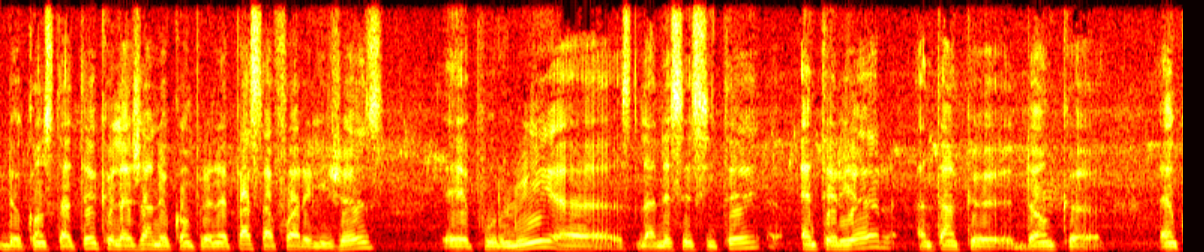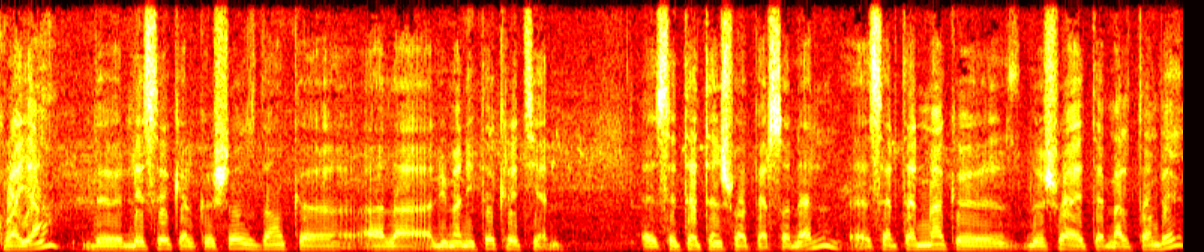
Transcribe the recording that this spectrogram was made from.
de constater que les gens ne comprenaient pas sa foi religieuse. Et pour lui, euh, la nécessité intérieure, en tant que donc euh, croyant, de laisser quelque chose donc à l'humanité chrétienne. C'était un choix personnel. certainement que le choix était mal tombé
